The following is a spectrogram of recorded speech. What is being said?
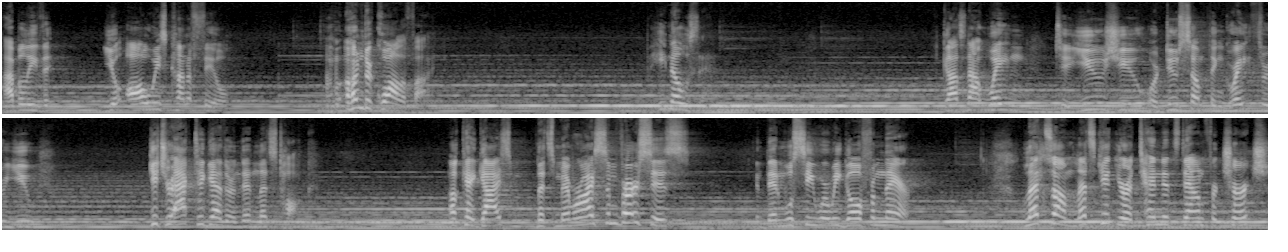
I believe that you'll always kind of feel I'm underqualified. But He knows that. God's not waiting to use you or do something great through you. Get your act together and then let's talk. Okay, guys, let's memorize some verses and then we'll see where we go from there. Let's um let's get your attendance down for church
